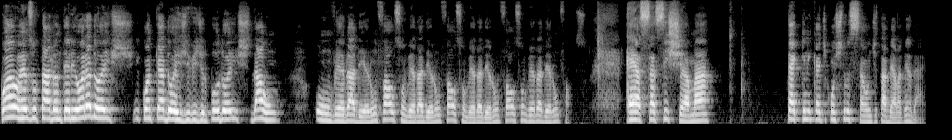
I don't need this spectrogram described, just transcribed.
Qual é o resultado anterior? É 2. E quanto que é 2 dividido por 2? Dá 1. Um verdadeiro, um falso, um verdadeiro, um falso, um verdadeiro, um falso, um verdadeiro, um falso. Essa se chama técnica de construção de tabela verdade.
